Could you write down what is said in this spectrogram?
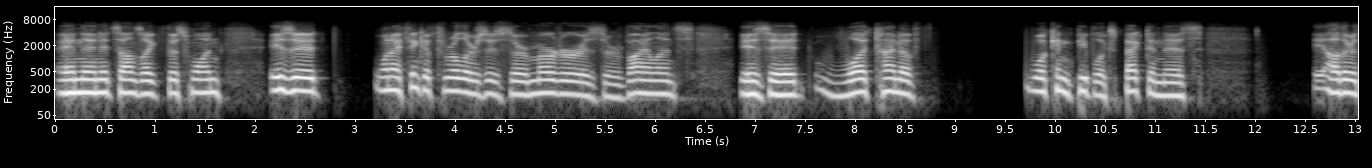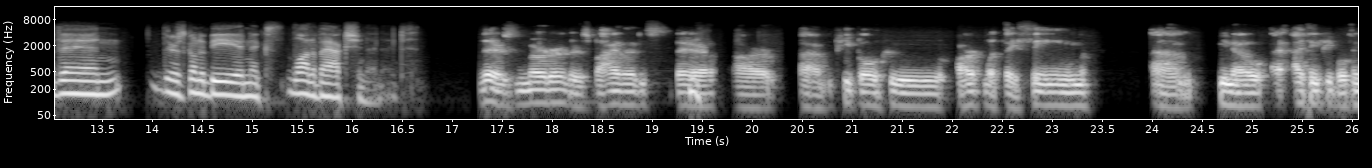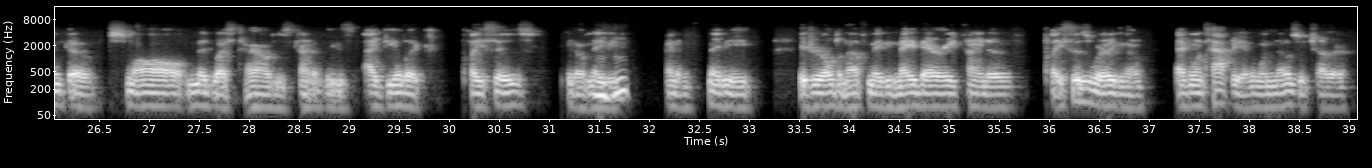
and then it sounds like this one. Is it when I think of thrillers? Is there murder? Is there violence? Is it what kind of what can people expect in this, other than there's going to be a ex- lot of action in it? There's murder. There's violence. There are um, people who aren't what they seem. Um, you know, I, I, think people think of small Midwest towns as kind of these idyllic places. You know, maybe mm-hmm. kind of maybe if you're old enough, maybe Mayberry kind of places where you know everyone's happy, everyone knows each other.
